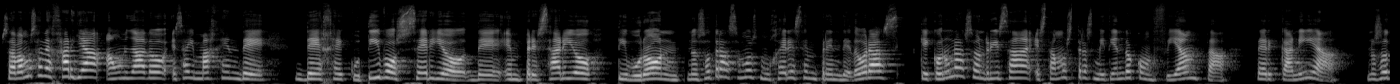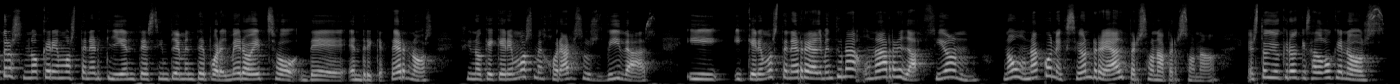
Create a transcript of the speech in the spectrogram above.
O sea, vamos a dejar ya a un lado esa imagen de, de ejecutivo serio, de empresario tiburón. Nosotras somos mujeres emprendedoras que con una sonrisa estamos transmitiendo confianza, cercanía, nosotros no queremos tener clientes simplemente por el mero hecho de enriquecernos, sino que queremos mejorar sus vidas y, queremos tener realmente una, relación, ¿no? Una conexión real persona a persona. Esto yo creo que es algo que nos,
